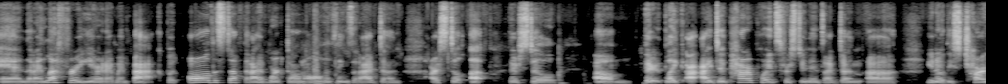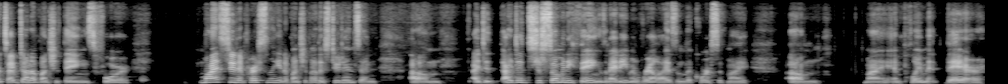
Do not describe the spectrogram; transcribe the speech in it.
and then I left for a year and I went back. But all the stuff that I've worked on, all the things that I've done, are still up. They're still um there like I, I did powerpoints for students i've done uh you know these charts i've done a bunch of things for my student personally and a bunch of other students and um i did i did just so many things and i didn't even realize in the course of my um my employment there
